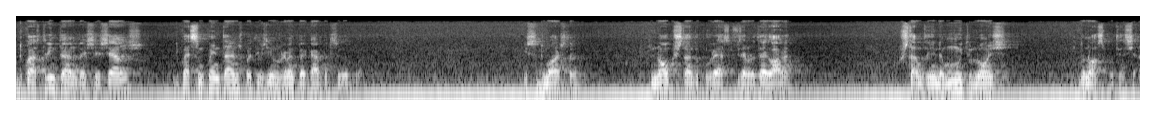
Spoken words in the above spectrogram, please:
de quase 30 anos das Seychelles, de quase 50 anos para atingir um rendimento per capita de Singapura. Isso demonstra que, não obstante o progresso que fizemos até agora, estamos ainda muito longe do nosso potencial.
